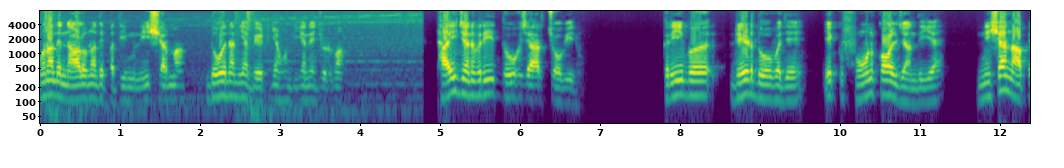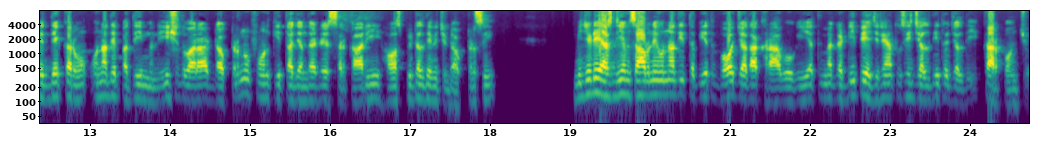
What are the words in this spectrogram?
ਉਹਨਾਂ ਦੇ ਨਾਲ ਉਹਨਾਂ ਦੇ ਪਤੀ ਮਨੀਸ਼ ਸ਼ਰਮਾ, ਦੋ ਇਹਨਾਂ ਦੀਆਂ ਬੇਟੀਆਂ ਹੁੰਦੀਆਂ ਨੇ ਜੁੜਵਾਂ। 28 ਜਨਵਰੀ 2024 ਨੂੰ ਕਰੀਬ 1:30 ਵਜੇ ਇੱਕ ਫੋਨ ਕਾਲ ਜਾਂਦੀ ਹੈ ਨਿਸ਼ਾ ਨਾਪਿਤ ਦੇ ਘਰੋਂ ਉਹਨਾਂ ਦੇ ਪਤੀ ਮਨੀਸ਼ ਦੁਆਰਾ ਡਾਕਟਰ ਨੂੰ ਫੋਨ ਕੀਤਾ ਜਾਂਦਾ ਜਿਹੜੇ ਸਰਕਾਰੀ ਹਸਪੀਟਲ ਦੇ ਵਿੱਚ ਡਾਕਟਰ ਸੀ। ਵੀ ਜਿਹੜੇ ਐਸਡੀਐਮ ਸਾਹਿਬ ਨੇ ਉਹਨਾਂ ਦੀ ਤਬੀਅਤ ਬਹੁਤ ਜ਼ਿਆਦਾ ਖਰਾਬ ਹੋ ਗਈ ਹੈ ਤੇ ਮੈਂ ਗੱਡੀ ਭੇਜ ਰਿਹਾ, ਤੁਸੀਂ ਜਲਦੀ ਤੋਂ ਜਲਦੀ ਘਰ ਪਹੁੰਚੋ।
